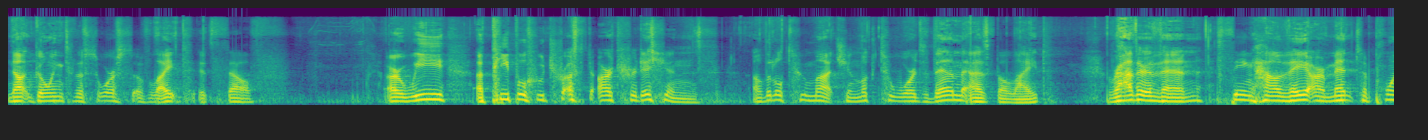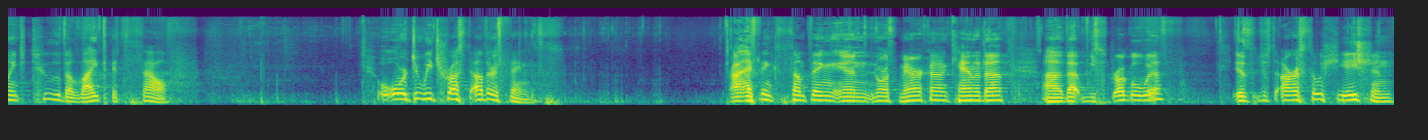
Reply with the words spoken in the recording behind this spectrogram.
Not going to the source of light itself? Are we a people who trust our traditions a little too much and look towards them as the light, rather than seeing how they are meant to point to the light itself? Or do we trust other things? I think something in North America, Canada, uh, that we struggle with is just our association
